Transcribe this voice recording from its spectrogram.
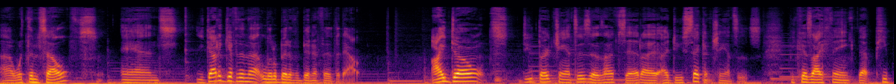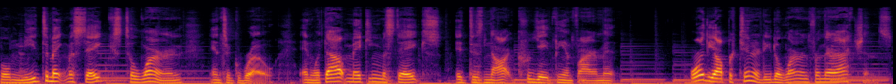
uh, with themselves, and you got to give them that little bit of a benefit of the doubt. I don't do third chances, as I've said. I, I do second chances because I think that people need to make mistakes to learn and to grow. And without making mistakes, it does not create the environment or the opportunity to learn from their actions.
